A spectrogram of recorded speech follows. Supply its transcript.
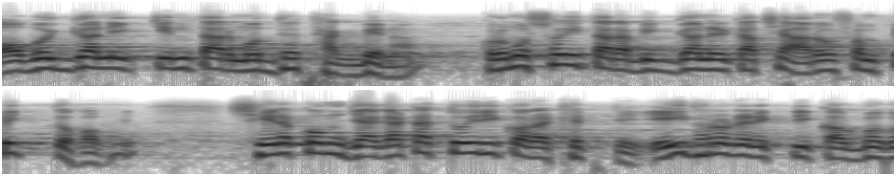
অবৈজ্ঞানিক চিন্তার মধ্যে থাকবে না। ক্রমশই তারা বিজ্ঞানের কাছে আরও সম্পৃক্ত হবে। সেরকম জায়গাটা তৈরি করার ক্ষেত্রে এই ধরনের একটি কর্ম,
